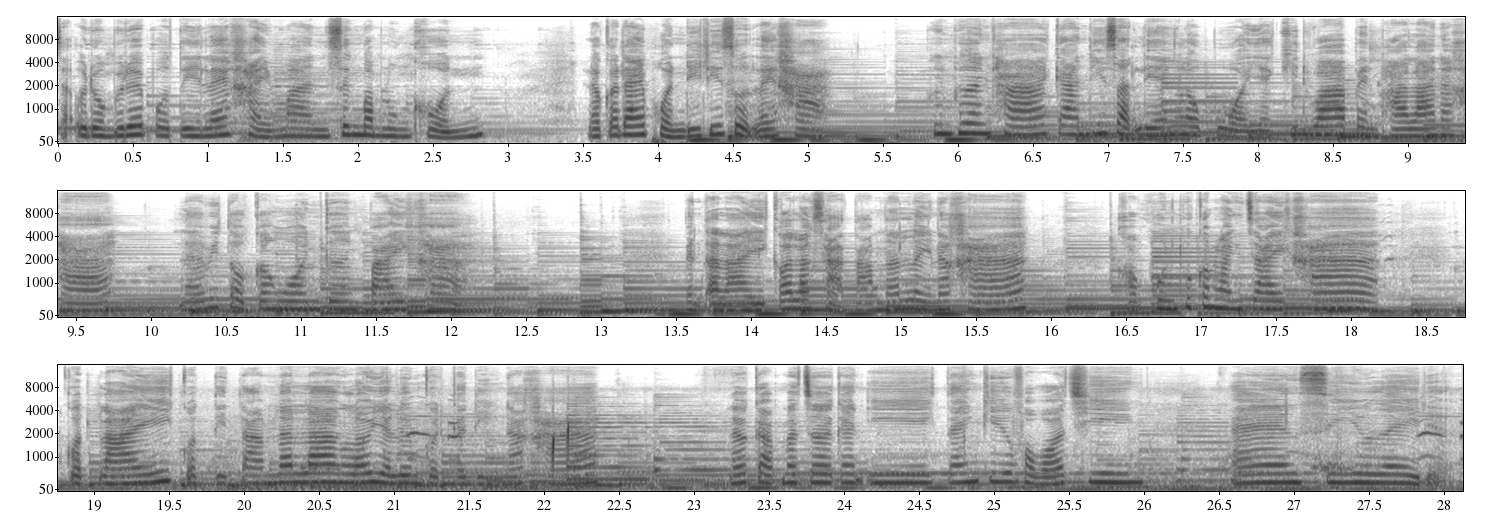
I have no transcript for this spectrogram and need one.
จะอุดมไปด้วยโปรตีนและไขมันซึ่งบำรุงขน แล้วก็ได้ผลดีที่สุดเลยค่ะ เพื่อนๆคะการที่สัตว์เลี้ยงเราป่วยอย่าคิดว่าเป็นภาระนะคะ และวิตกกังวลเกินไปค่ะ เป็นอะไรก็รักษาตามนั้นเลยนะคะ ขอบคุณทุกกำลังใจค่ะ กดไลค์กดติดตามด้านล่างแล้วอย่าลืมกดกระดิ่งนะคะ แล้วกลับมาเจอกันอีก thank you for watching and see you later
